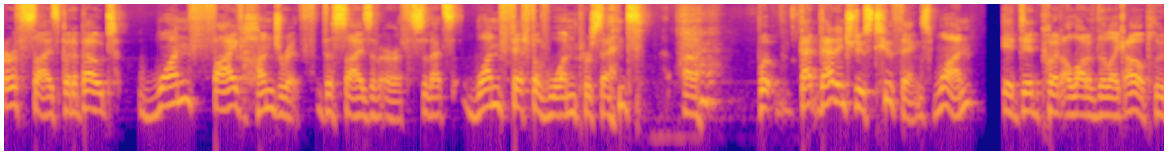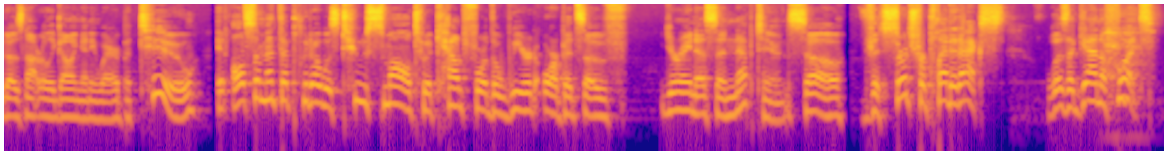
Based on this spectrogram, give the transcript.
Earth size, but about one five hundredth the size of Earth. So that's one fifth of one percent. Uh, but that that introduced two things. One, it did put a lot of the like, oh, Pluto's not really going anywhere. But two, it also meant that Pluto was too small to account for the weird orbits of Uranus and Neptune. So the search for Planet X was again afoot.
